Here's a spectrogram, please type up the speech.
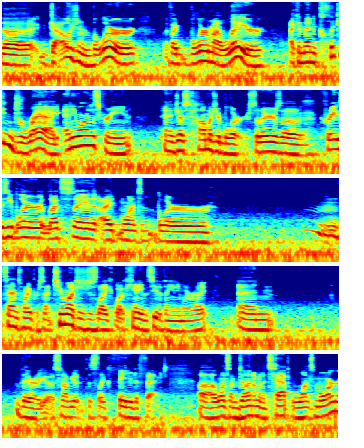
The Gaussian blur, if I blur my layer, I can then click and drag anywhere on the screen and adjust how much it blurs. So there's a crazy blur. Let's say that I wanted to blur mm, 10, 20%. Too much is just like, well, I can't even see the thing anymore, right? And there we go. So now I've got this like faded effect. Uh, once I'm done, I'm going to tap once more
